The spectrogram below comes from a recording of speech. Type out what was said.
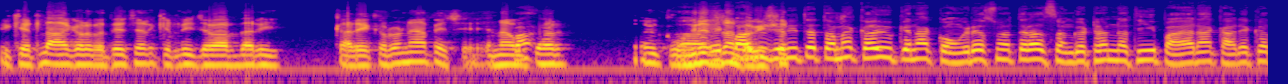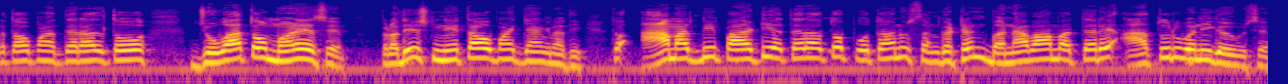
કે કેટલા આગળ વધે છે કેટલી જવાબદારી કાર્યકરોને આપે છે. એના ઉપર કોંગ્રેસના ભવિષ્ય રીતે તમે કહ્યું કે ના કોંગ્રેસનું અત્યારે સંગઠન નથી પાયાના કાર્યકર્તાઓ પણ અત્યારે હાલ તો જોવા તો મળે છે. પ્રદેશ નેતાઓ પણ ક્યાંક નથી. તો આમ આદમી પાર્ટી અત્યારે તો પોતાનું સંગઠન બનાવવામાં અત્યારે આતુર બની ગયું છે.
